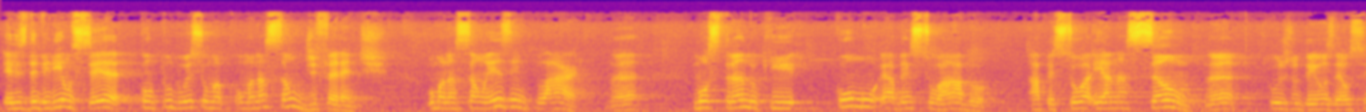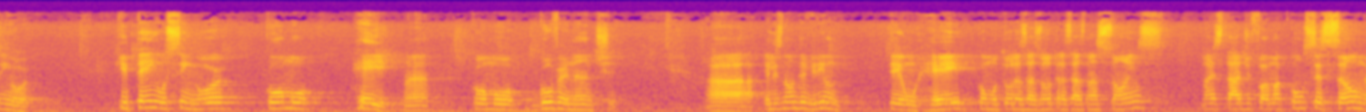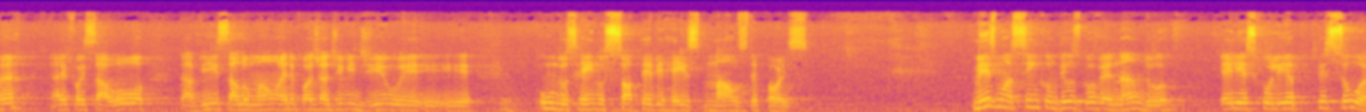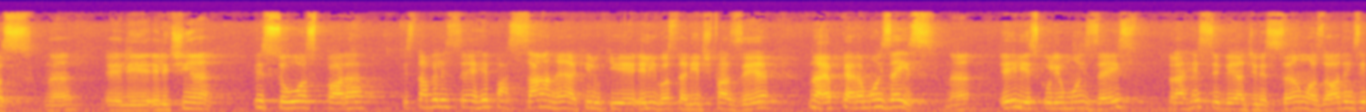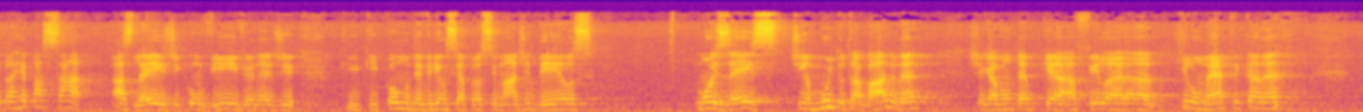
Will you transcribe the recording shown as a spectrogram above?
eles deveriam ser, com tudo isso, uma, uma nação diferente, uma nação exemplar, né? mostrando que como é abençoado a pessoa e a nação né? cujo Deus é o Senhor, que tem o Senhor como rei, né? como governante. Ah, eles não deveriam ter um rei como todas as outras as nações, mas está de forma concessão, né? Aí foi Saul, Davi, Salomão, aí depois já dividiu e, e, um dos reinos só teve reis maus depois. Mesmo assim, com Deus governando, ele escolhia pessoas, né? Ele, ele tinha pessoas para estabelecer, repassar, né, aquilo que ele gostaria de fazer. Na época era Moisés, né? Ele escolheu Moisés para receber a direção, as ordens e para repassar as leis de convívio, né, de que, que como deveriam se aproximar de Deus. Moisés tinha muito trabalho, né? Chegava um tempo que a, a fila era quilométrica, né?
